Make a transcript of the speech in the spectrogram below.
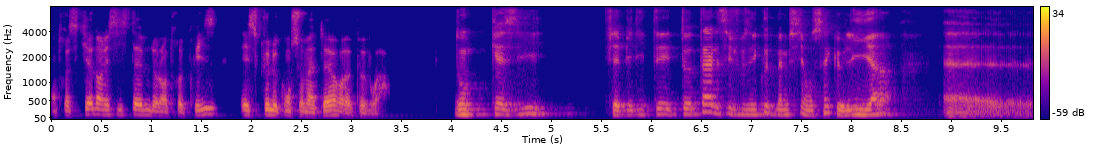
entre ce qu'il y a dans les systèmes de l'entreprise et ce que le consommateur euh, peut voir. Donc, quasi fiabilité totale, si je vous écoute, même si on sait que l'IA, euh,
